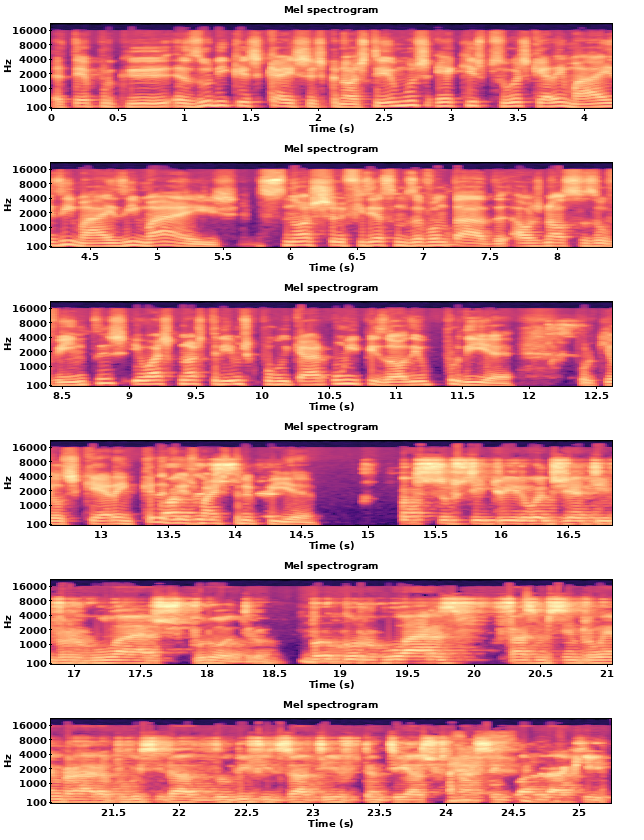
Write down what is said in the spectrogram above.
até porque as únicas queixas que nós temos é que as pessoas querem mais e mais e mais. Se nós fizéssemos a vontade aos nossos ouvintes, eu acho que nós teríamos que publicar um episódio por dia, porque eles querem cada Podes, vez mais terapia. Podes substituir o adjetivo regulares por outro, porque o regular faz-me sempre lembrar a publicidade do bife desativo, portanto, e acho que não se enquadra aqui.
